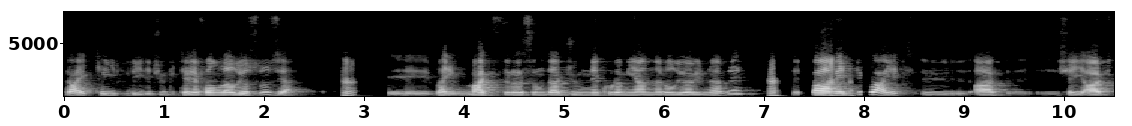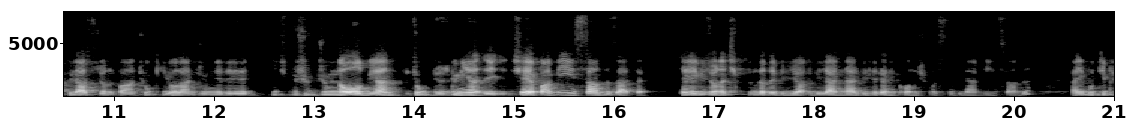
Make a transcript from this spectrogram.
gayet keyifliydi. Çünkü telefonla alıyorsunuz ya. Hı? E, hani maç sırasında cümle kuramayanlar oluyor bilmem ne. Hı. Rahmetli gayet e, şey artikülasyonu falan çok iyi olan cümleleri hiç düşük cümle olmayan çok düzgün ya, e, şey yapan bir insandı zaten. Televizyona çıktığında da biliyor, bilenler bilir hani konuşmasını bilen bir insandı. Hani bu tip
